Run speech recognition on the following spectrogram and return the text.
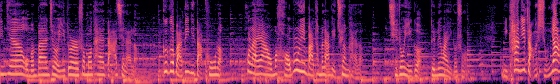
今天我们班就有一对双胞胎打起来了，哥哥把弟弟打哭了。后来呀，我们好不容易把他们俩给劝开了，其中一个对另外一个说：“你看你长得熊样。”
